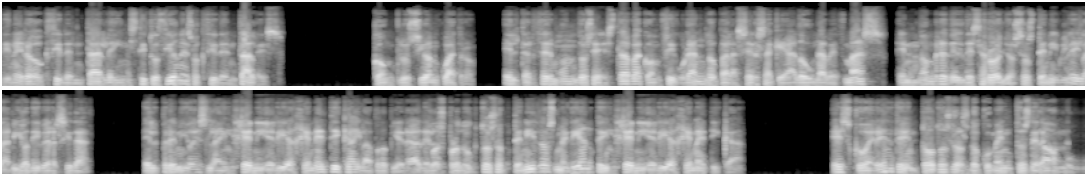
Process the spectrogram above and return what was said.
dinero occidental e instituciones occidentales. Conclusión 4. El tercer mundo se estaba configurando para ser saqueado una vez más, en nombre del desarrollo sostenible y la biodiversidad. El premio es la ingeniería genética y la propiedad de los productos obtenidos mediante ingeniería genética. Es coherente en todos los documentos de la ONU.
